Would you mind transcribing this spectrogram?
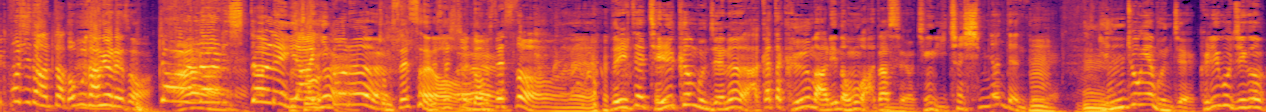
기쁘지도 않다. 너무 당연해서. 도널드 스털링. 야, 그쵸. 이거는. 좀 셌어요. 사실 좀 너무 셌어. 네. 근데 이제 제일 큰 문제는 아까 딱 그 말이 너무 와닿았어요. 지금 2010년대인데 음. 음. 인종의 문제 그리고 지금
